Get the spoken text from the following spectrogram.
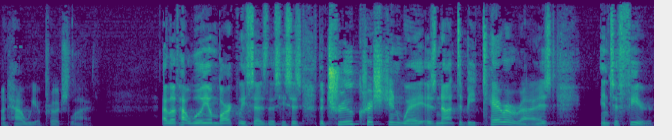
on how we approach life. I love how William Barclay says this. He says, The true Christian way is not to be terrorized into fear,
